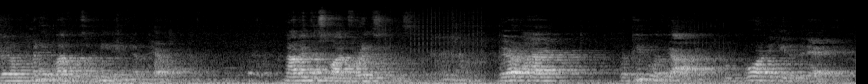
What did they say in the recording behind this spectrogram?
there are many levels of meaning in a parable. Now, in this one, for instance, there are the people of God who bore the heat of the day,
